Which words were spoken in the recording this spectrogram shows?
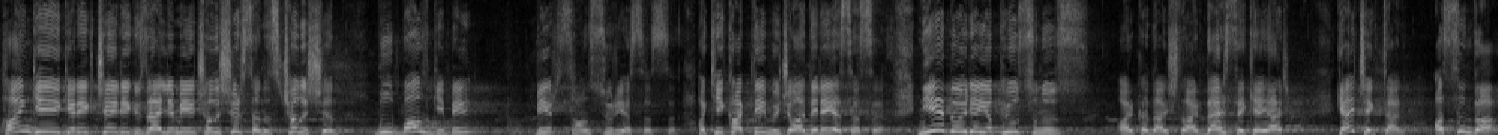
hangi gerekçeyle güzellemeye çalışırsanız çalışın, bu bal gibi bir sansür yasası, hakikatle mücadele yasası. Niye böyle yapıyorsunuz arkadaşlar dersek eğer, gerçekten aslında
